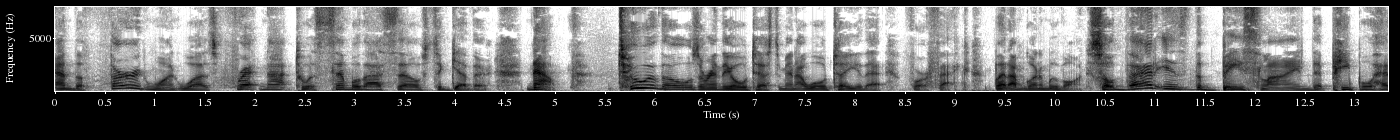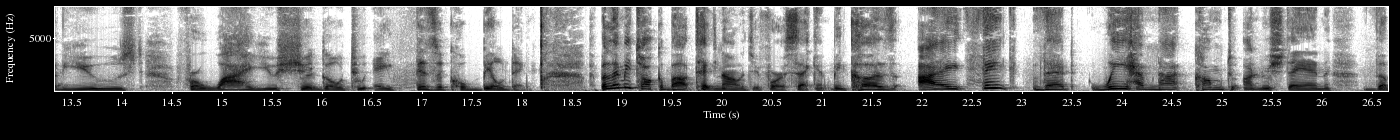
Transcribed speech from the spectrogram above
And the third one was, Fret not to assemble thyself together. Now, Two of those are in the Old Testament. I will tell you that for a fact, but I'm going to move on. So that is the baseline that people have used for why you should go to a physical building. But let me talk about technology for a second because I think that we have not come to understand the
